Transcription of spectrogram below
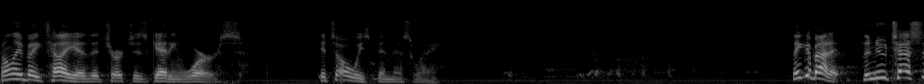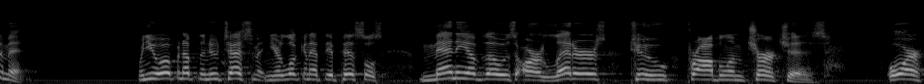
Don't let anybody tell you the church is getting worse. It's always been this way. Think about it. The New Testament. When you open up the New Testament and you're looking at the epistles, many of those are letters to problem churches or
